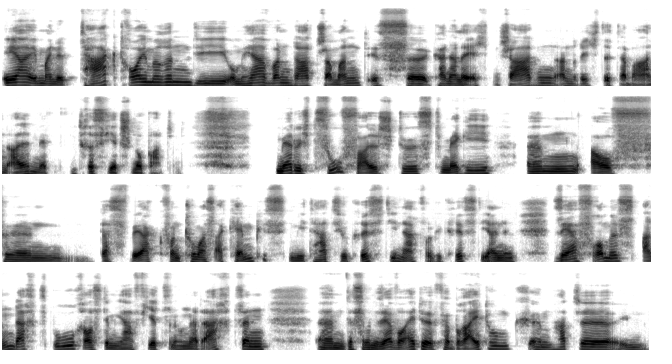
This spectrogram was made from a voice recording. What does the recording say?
eher eben eine Tagträumerin, die umherwandert, charmant ist, äh, keinerlei echten Schaden anrichtet, aber an allem interessiert schnuppert. Mehr durch Zufall stößt Maggie ähm, auf äh, das Werk von Thomas A. Kempis, Imitatio Christi, Nachfolge Christi, ein sehr frommes Andachtsbuch aus dem Jahr 1418, ähm, das eine sehr weite Verbreitung ähm, hatte, in,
